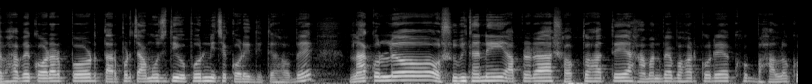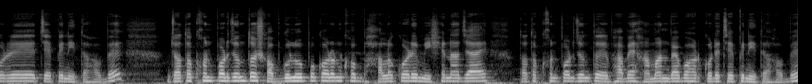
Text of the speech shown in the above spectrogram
এভাবে করার পর তারপর চামচ দিয়ে উপর নিচে করে দিতে হবে। না করলেও অসুবিধা নেই, আপনারা শক্ত হাতে হামান ব্যবহার করে খুব ভালো করে চেপে নিতে হবে। যতক্ষণ পর্যন্ত সবগুলো উপকরণ খুব ভালো করে মিশে না যায়, ততক্ষণ পর্যন্ত এভাবে হামান ব্যবহার করে চেপে নিতে হবে।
